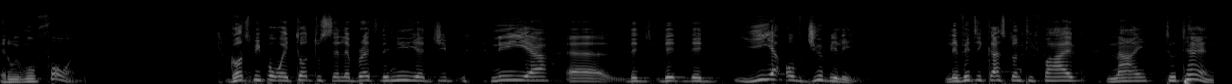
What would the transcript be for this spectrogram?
And we move forward. God's people were taught to celebrate the New Year, New Year, uh, the, the, the year of Jubilee. Leviticus 25, 9 to 10.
